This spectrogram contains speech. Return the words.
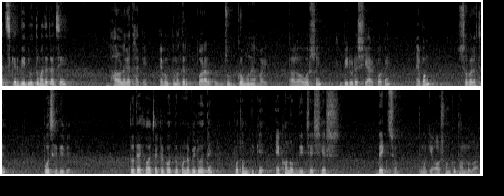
আজকের ভিডিও তোমাদের কাছে ভালো লেগে থাকে এবং তোমাদের পড়ার যোগ্য মনে হয়, তাহলে অবশ্যই ভিডিওটা শেয়ার করবে এবং সবার কাছে পৌঁছে দিবে। তো দেখা হচ্ছে একটা গুরুত্বপূর্ণ ভিডিওতে প্রথম থেকে এখন অবধি যে শেষ দেখছ, তোমাকে অসংখ্য ধন্যবাদ।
